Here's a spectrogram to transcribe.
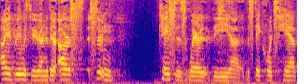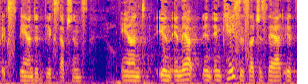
I agree with you, Your Honor. There are s- certain cases where the uh, the state courts have expanded the exceptions, and in in that in, in cases such as that, it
